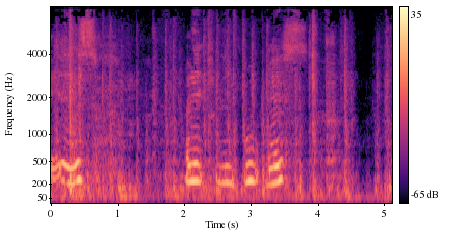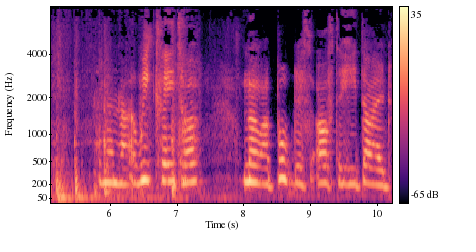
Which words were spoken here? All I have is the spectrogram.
Is. I literally bought this. And then like a week later, no, I bought this after he died.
